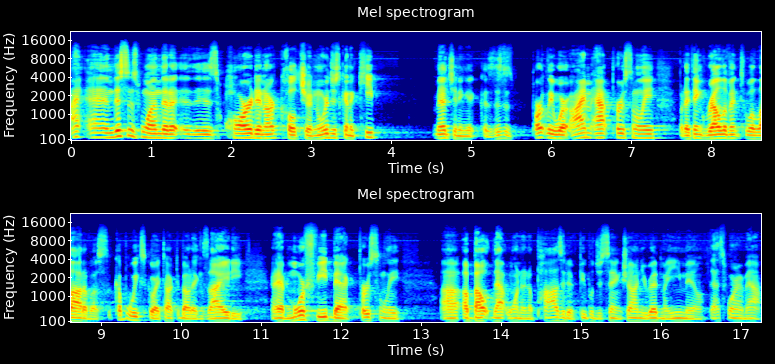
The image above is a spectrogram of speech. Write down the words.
I, and this is one that is hard in our culture, and we're just going to keep mentioning it because this is partly where I'm at personally, but I think relevant to a lot of us. A couple weeks ago, I talked about anxiety, and I have more feedback personally uh, about that one in a positive. People just saying, Sean, you read my email. That's where I'm at.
